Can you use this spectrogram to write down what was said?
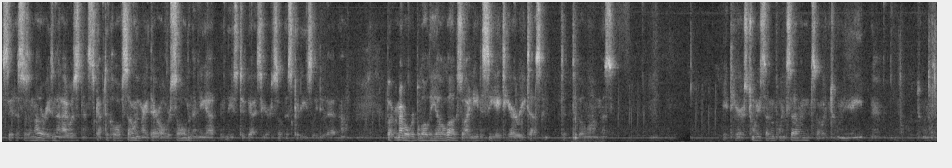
See, this is another reason that I was skeptical of selling right there, oversold, and then you got these two guys here, so this could easily do that now. But remember, we're below the yellow lug, so I need to see ATR retest to, to go along this. Point seven, so at 28, 20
